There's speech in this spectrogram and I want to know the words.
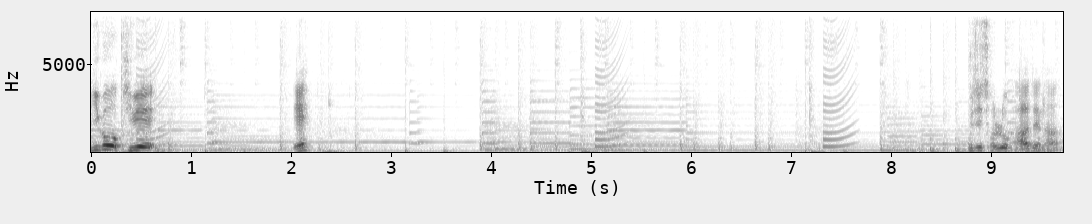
이거 기회 예? 굳이 절로 가야 되나?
